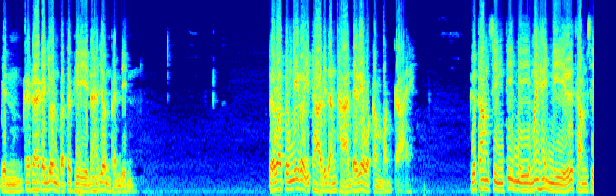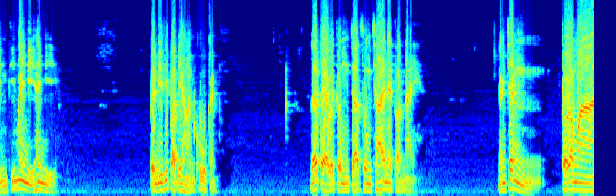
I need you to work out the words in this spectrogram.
เป็นคล้ายๆกับย่นปัตภีนะย่นแผ่นดิน แต่ว่าตรงนี้ก็อิทธาพิสังขารได้เรียกว่ากรรมบังกาย คือทำสิ่งที่มีไม่ให้มีหรือทำสิ่งที่ไม่มีให้มี เป็นอิทธิปฏิหารคู่กัน แล้วแต่ว่าจงจะทรงใช้ในตอนไหน อย่างเช่นทรมาน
